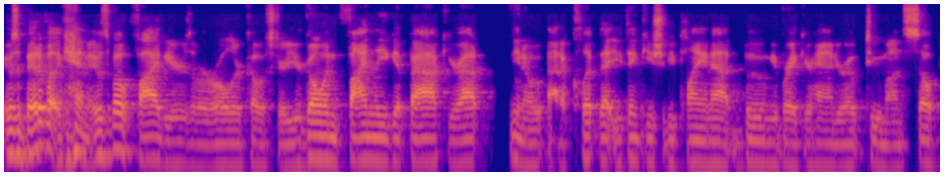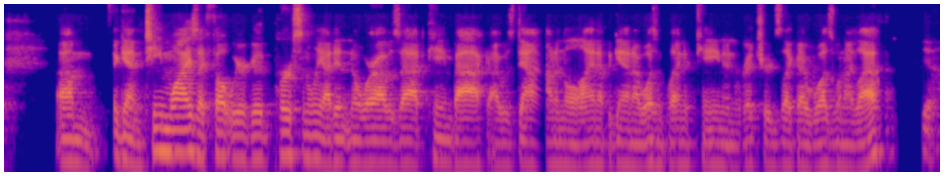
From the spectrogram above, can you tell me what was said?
it was a bit of a again, it was about five years of a roller coaster. You're going finally, you get back, you're at you know at a clip that you think you should be playing at. Boom, you break your hand, you're out two months. So um, again, team wise, I felt we were good. Personally, I didn't know where I was at. Came back, I was down in the lineup again. I wasn't playing with Kane and Richards like I was when I left. Yeah.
